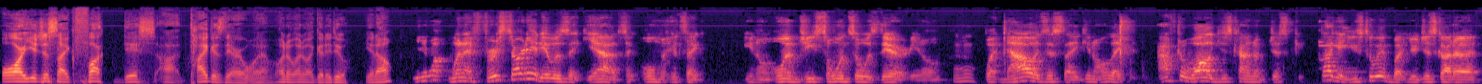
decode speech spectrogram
Or you're just like fuck this. Uh, Tiger's there. What, what, what am I gonna do? You know? You know what? When I first started, it was like, yeah, it's like, oh my, it's like, you know, OMG, so and so is there, you know. Mhm. But now it's just like, you know, like after a while, you just kind of just not get used to it, but you just gotta,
